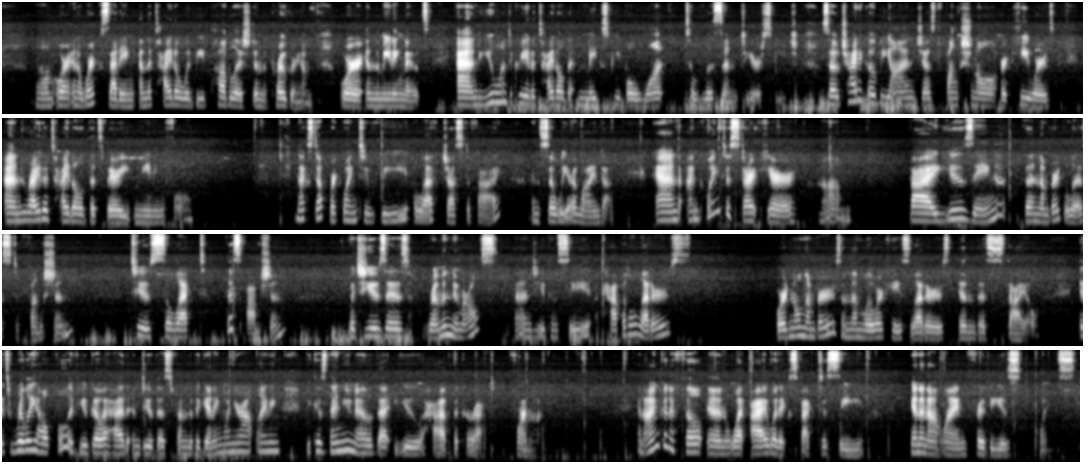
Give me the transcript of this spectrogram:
um, or in a work setting, and the title would be published in the program or in the meeting notes. And you want to create a title that makes people want to listen to your speech. So try to go beyond just functional or keywords and write a title that's very meaningful. Next up, we're going to re left justify. And so we are lined up. And I'm going to start here um, by using the numbered list function to select this option, which uses Roman numerals. And you can see capital letters, ordinal numbers, and then lowercase letters in this style. It's really helpful if you go ahead and do this from the beginning when you're outlining because then you know that you have the correct format. And I'm going to fill in what I would expect to see in an outline for these points.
